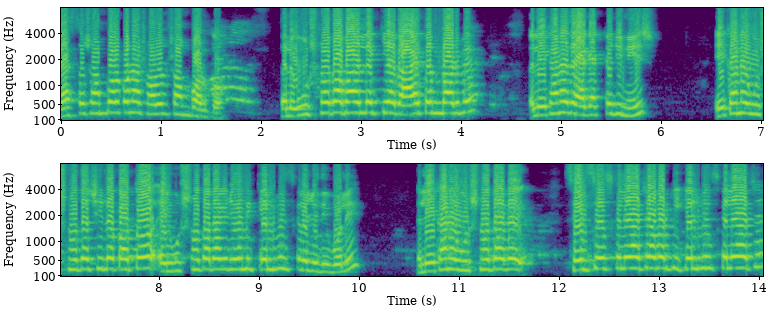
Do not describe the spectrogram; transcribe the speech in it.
ব্যস্ত সম্পর্ক না সরল সম্পর্ক? তাহলে উষ্ণতা বাড়লে কি হবে? আয়তন বাড়বে। তাহলে এখানে দেখ একটা জিনিস, এখানে উষ্ণতা ছিল কত? এই উষ্ণতাটাকে যদি আমি কেলভিন স্কেলে যদি বলি, তাহলে এখানে উষ্ণতাটা সেলসিয়াস স্কেলে আছে, আবার কি কেলভিন স্কেলে আছে?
